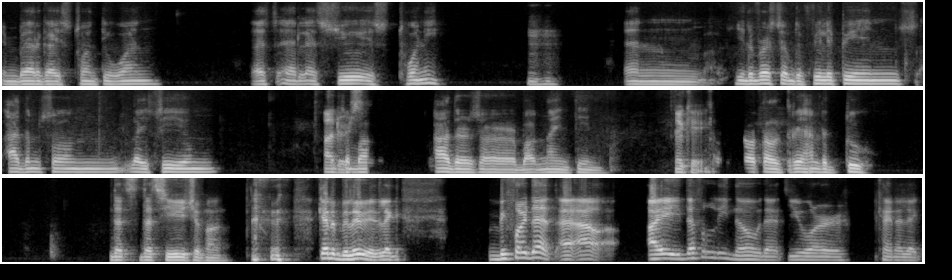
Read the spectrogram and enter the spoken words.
Enverga is 21. SLSU is 20. Mm-hmm. And University of the Philippines, Adamson Lyceum, Others. about others are about 19. okay. Total 302. That's that's huge amount. Can't believe it. Like before that, I I, I definitely know that you are kind of like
